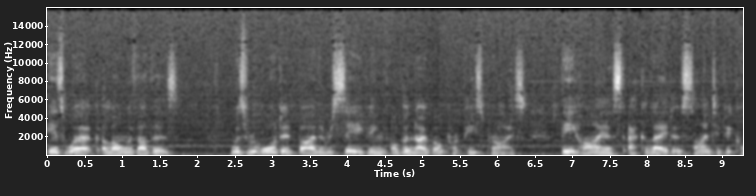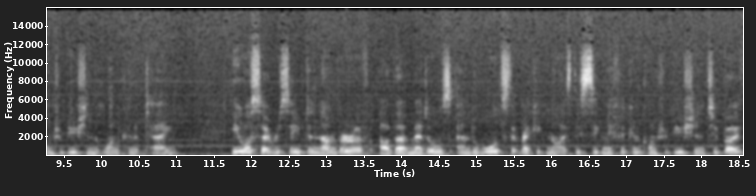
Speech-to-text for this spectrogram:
His work, along with others, was rewarded by the receiving of the Nobel Peace Prize, the highest accolade of scientific contribution that one can obtain. He also received a number of other medals and awards that recognise this significant contribution to both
